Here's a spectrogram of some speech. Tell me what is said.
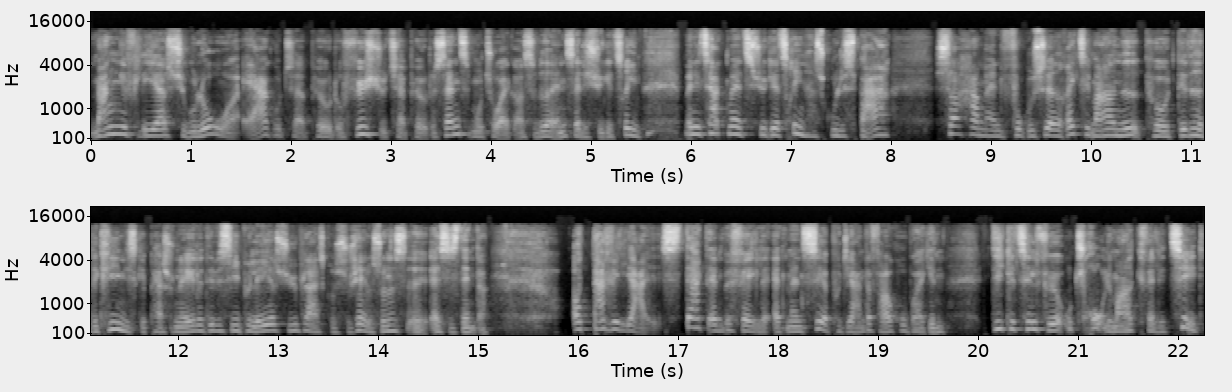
mange flere psykologer, ergoterapeuter, fysioterapeuter, sansemotorikere osv. ansat i psykiatrien. Men i takt med, at psykiatrien har skulle spare, så har man fokuseret rigtig meget ned på det, der hedder det kliniske personale, det vil sige på læger, sygeplejersker og social- og sundhedsassistenter. Og der vil jeg stærkt anbefale, at man ser på de andre faggrupper igen. De kan tilføre utrolig meget kvalitet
